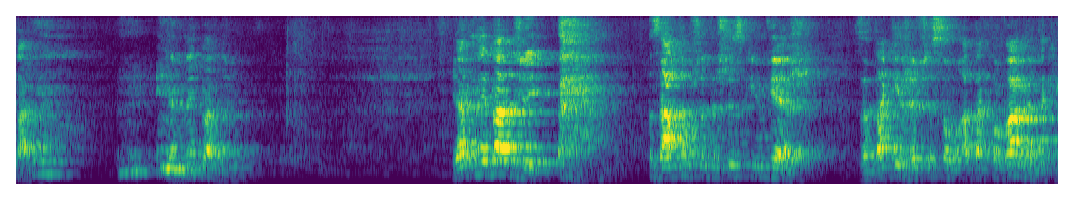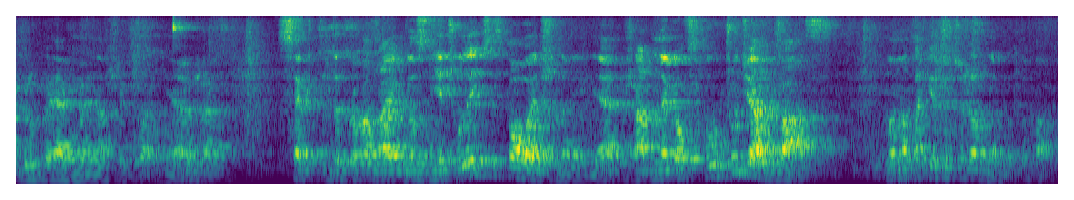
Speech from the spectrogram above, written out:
Tak. Nie? Jak najbardziej. Jak najbardziej. Za to przede wszystkim wiesz, za takie rzeczy są atakowane takie grupy jak my na przykład, nie? Że sekty doprowadzają do znieczulicy społecznej, nie? Żadnego współczucia u was. No na takie rzeczy żadnego, to fakt.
